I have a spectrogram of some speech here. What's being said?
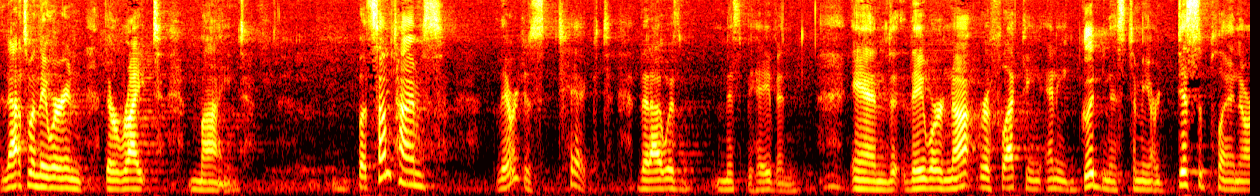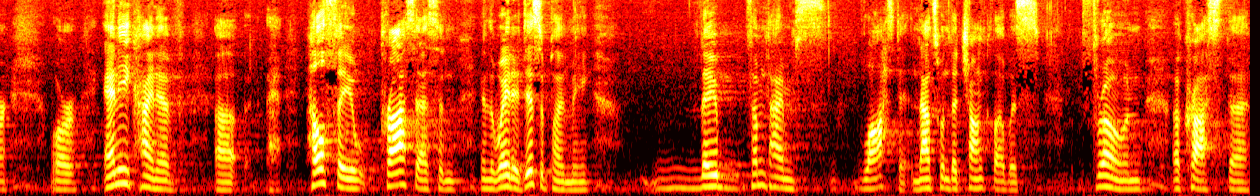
And that's when they were in their right mind. But sometimes they were just ticked that I was misbehaving. And they were not reflecting any goodness to me or discipline or, or any kind of uh, healthy process in, in the way to discipline me. They sometimes lost it. And that's when the chancla was thrown across the,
